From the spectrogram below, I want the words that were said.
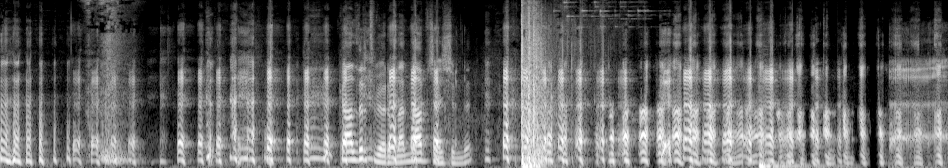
Kaldırtmıyorum lan ne yapacaksın şimdi?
